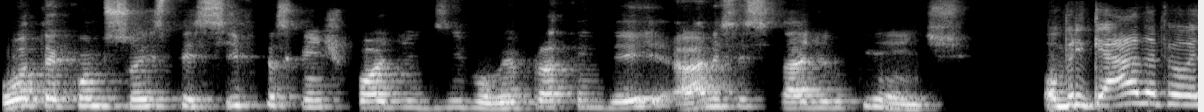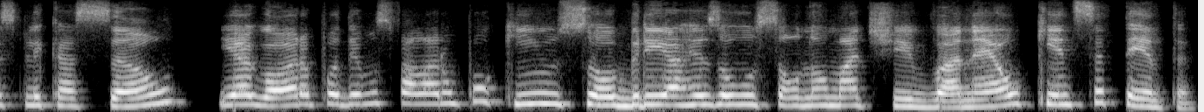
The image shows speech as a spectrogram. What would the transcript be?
ou até condições específicas que a gente pode desenvolver para atender à necessidade do cliente. Obrigada pela explicação. E agora podemos falar um pouquinho sobre a resolução normativa ANEL 570,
